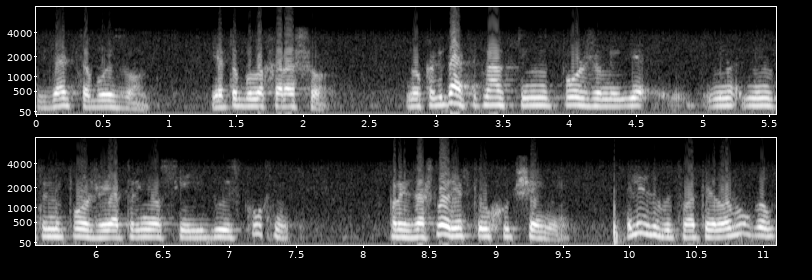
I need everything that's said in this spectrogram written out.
и взять с собой зонт. И это было хорошо. Но когда 15 минут позже, я, минутами позже я принес ей еду из кухни, произошло резкое ухудшение. Элизабет смотрела в угол,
